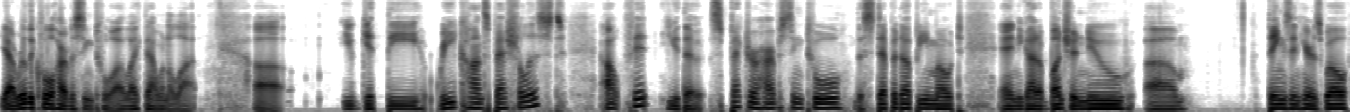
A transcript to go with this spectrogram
yeah, really cool harvesting tool. I like that one a lot. Uh, you get the Recon Specialist outfit, you get the Spectre Harvesting Tool, the Step It Up emote, and you got a bunch of new um, things in here as well.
